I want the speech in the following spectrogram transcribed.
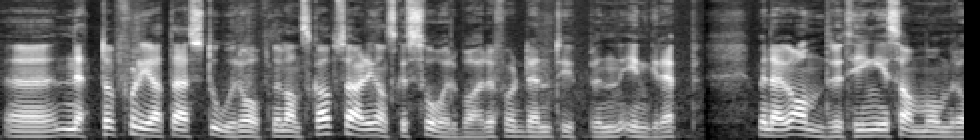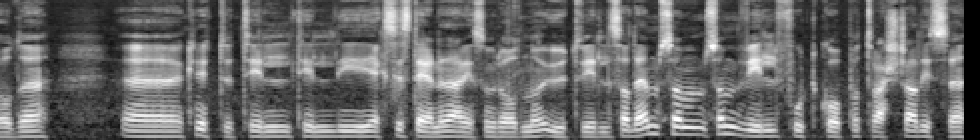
Eh, nettopp fordi at det er store, åpne landskap, så er de ganske sårbare for den typen inngrep. Men det er jo andre ting i samme område knyttet til, til, de eksisterende næringsområdene og utvidelse av dem, som, som, vil fort gå på tvers av disse,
